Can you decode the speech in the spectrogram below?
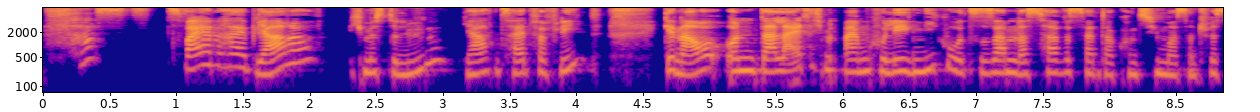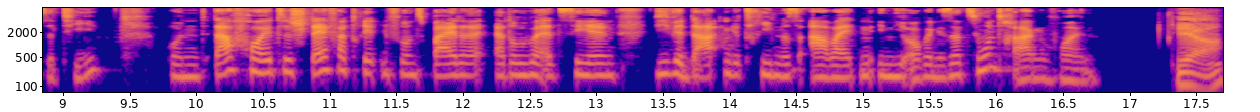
fast zweieinhalb Jahre. Ich müsste lügen. Ja, Zeit verfliegt. Genau. Und da leite ich mit meinem Kollegen Nico zusammen das Service Center Consumer Centricity und darf heute stellvertretend für uns beide darüber erzählen, wie wir datengetriebenes Arbeiten in die Organisation tragen wollen. Ja,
